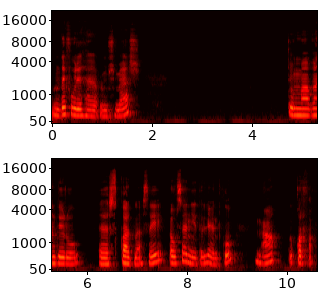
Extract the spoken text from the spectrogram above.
نضيفو ليه المشماش. ثم غنديرو آه، سكر كلاصي أو سنيد اللي عندكم مع القرفة.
